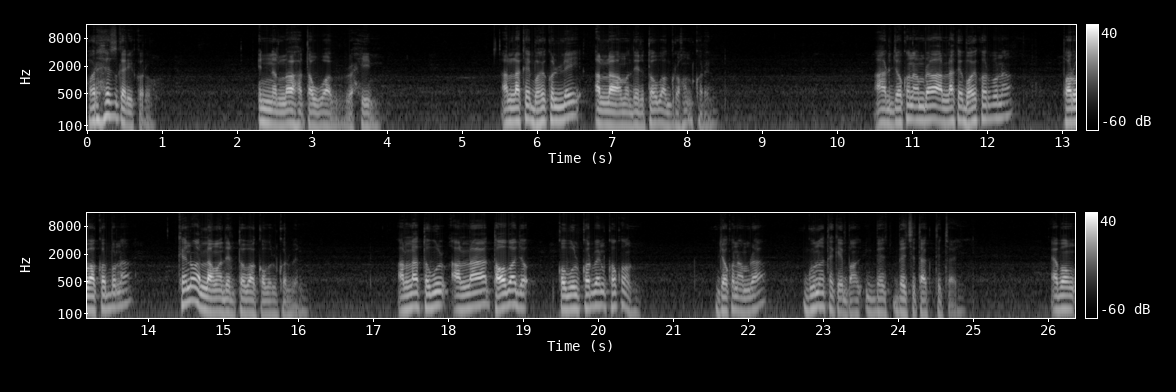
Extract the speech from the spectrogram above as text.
পরহেজগারি করো। ইন্নাল্লাহ তাওয়াবুর রহিম। আল্লাহকে ভয় করলেই আল্লাহ আমাদের তওবা গ্রহণ করেন। আর যখন আমরা আল্লাহকে ভয় করব না, পরোয়া করব না, কেন আল্লাহ আমাদের তবা কবুল করবেন? আল্লাহ তবুল আল্লাহ তওবা কবুল করবেন কখন? যখন আমরা গুণা থেকে বেঁচে থাকতে চাই। এবং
